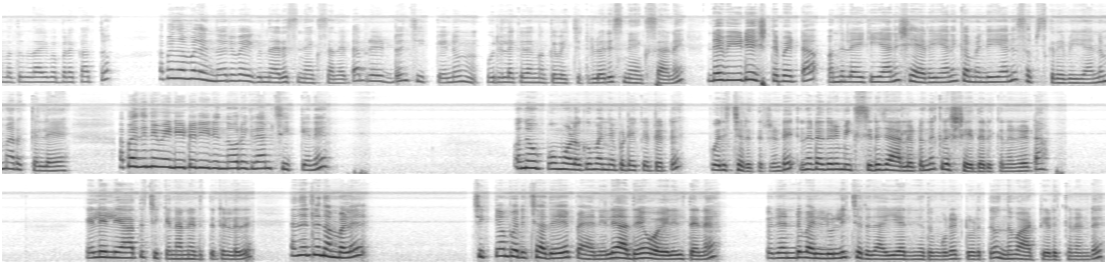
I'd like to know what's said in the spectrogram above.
വറഹമത്തല്ലാഹി വബർക്കാത്തു അപ്പോൾ നമ്മൾ ഇന്നൊരു വൈകുന്നേരം സ്നാക്സ് ആണ് കേട്ടോ. ബ്രെഡും ചിക്കനും ഉരുളക്കിഴങ്ങൊക്കെ വെച്ചിട്ടുള്ളൊരു സ്നാക്സ് ആണ്. എന്റെ വീഡിയോ ഇഷ്ടപ്പെട്ട ഒന്ന് ലൈക്ക് ചെയ്യാനും ഷെയർ ചെയ്യാനും കമന്റ് ചെയ്യാനും സബ്സ്ക്രൈബ് ചെയ്യാനും മറക്കല്ലേ? അപ്പോൾ അതിന് വേണ്ടിയിട്ടൊരു ഇരുന്നൂറ് ഗ്രാം ചിക്കന് ഒന്ന് ഉപ്പും മുളകും മഞ്ഞപ്പൊടിയൊക്കെ ഇട്ടിട്ട് പൊരിച്ചെടുത്തിട്ടുണ്ട്. എന്നിട്ട് അതൊരു മിക്സിയുടെ ജാറിലിട്ടൊന്ന് ക്രഷ് ചെയ്തെടുക്കുന്നുണ്ട് കേട്ടോ. എല്ലില്ലാത്ത ചിക്കനാണ് എടുത്തിട്ടുള്ളത്. എന്നിട്ട് നമ്മൾ ചിക്കൻ പൊരിച്ച അതേ പാനിൽ അതേ ഓയിലിൽ തന്നെ ഒരു രണ്ട് വല്ലുള്ളി ചെറുതായി അരിഞ്ഞതും കൂടെ ഇട്ട് കൊടുത്ത് ഒന്ന് വാട്ടിയെടുക്കുന്നുണ്ട്.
